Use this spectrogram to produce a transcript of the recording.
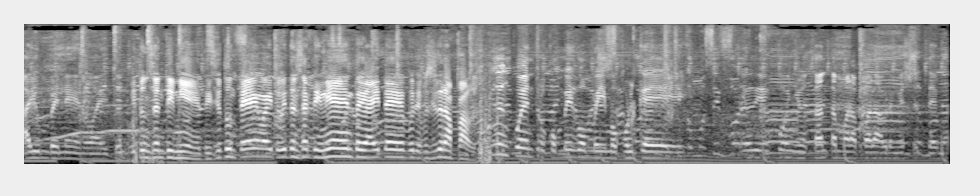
hay un veneno ahí. Tuviste un sentimiento, hiciste un tema y tuviste un sentimiento y ahí te pusiste una pausa. un encuentro conmigo mismo porque yo dije, coño, tanta mala palabra en ese tema,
